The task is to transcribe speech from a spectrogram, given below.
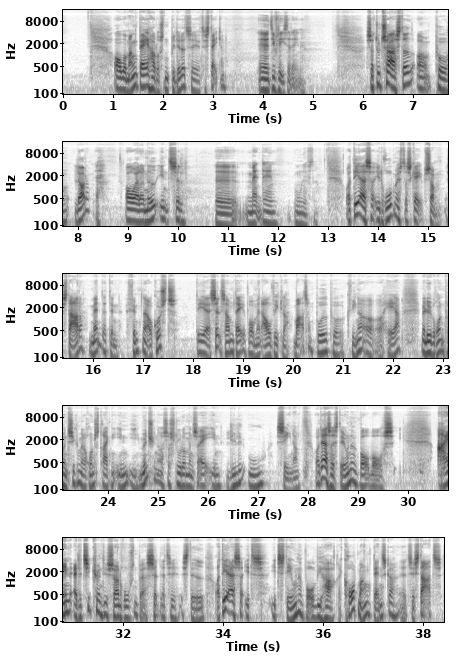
Og hvor mange dage har du sådan billetter til, til stadion? Øh, de fleste dagene. Så du tager afsted og på lørdag? Ja. Og er der nede indtil? Øh, mandagen ugen efter. Og det er altså et europamesterskab, som starter mandag den 15. august. Det er selv samme dag, hvor man afvikler maraton, både på kvinder og, og herrer. Man løber rundt på en 10 km rundstrækning inde i München, og så slutter man sig af en lille uge senere. Og det er altså et stævne, hvor vores egen atletikkyndige Søren Rosenberg selv er til stede. Og det er altså et, et stævne, hvor vi har rekordmange danskere øh, til start.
